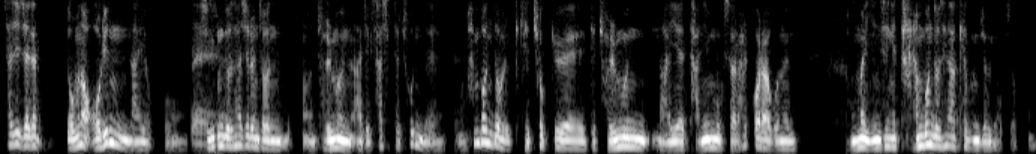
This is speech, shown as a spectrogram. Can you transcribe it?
사실 제가 너무나 어린 나이였고 네. 지금도 사실은 전 어, 젊은 아직 40대 초인데 한 번도 이렇게 개척교회 이렇게 젊은 나이에 담임 목사를 할 거라고는 정말 인생에 단 한 번도 생각해 본 적이 없었고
